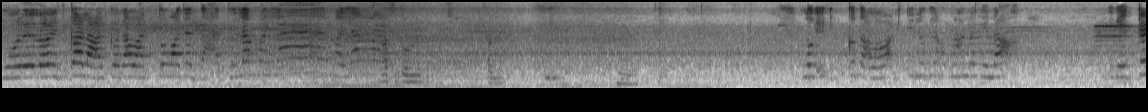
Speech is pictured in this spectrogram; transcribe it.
मोरेला इतका लाल करा वाटतो माझ्या दादूला मला मला. असं तोंड नाही. खाली हम्म. लगे इतकं दावा वाटते लगे आम्हाला त्याला लगे इतका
